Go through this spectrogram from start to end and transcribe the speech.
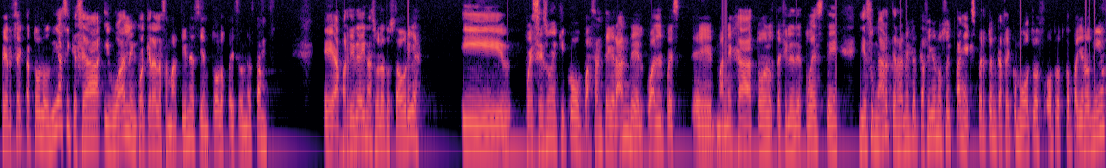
perfecta todos los días y que sea igual en cualquiera de las San Martínez y en todos los países donde estamos. Eh, a partir de ahí nació la tostadoría. Y pues es un equipo bastante grande, el cual pues eh, maneja todos los perfiles de tueste y es un arte realmente el café. Yo no soy tan experto en café como otros, otros compañeros míos,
